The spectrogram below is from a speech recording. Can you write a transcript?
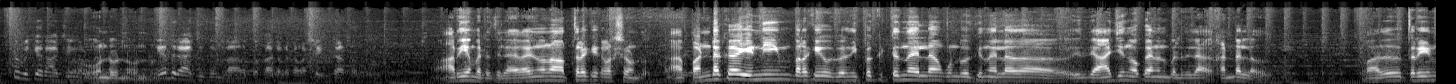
ഒട്ടുമിക്ക രാജ്യങ്ങളും ഉണ്ട് ഉണ്ട് ഉണ്ട്. ഏത് രാജ്യത്തിലാണ് ഇപ്പോൾ താങ്കളുടെ കളക്ഷൻ ഇല്ലാത്തത്? അറിയാൻ പറ്റത്തില്ല. കാര്യം പറഞ്ഞാൽ അത്രയ്ക്ക് കളക്ഷൻ ഉണ്ട്. ആ പണ്ടൊക്കെ എണ്ണിയും പറക്കി വെക്കുന്നു ഇപ്പം കിട്ടുന്നതെല്ലാം കൊണ്ടുവയ്ക്കുന്ന അല്ലാതെ രാജ്യം നോക്കാനൊന്നും പറ്റത്തില്ല. കണ്ടല്ലോ അത്. അപ്പോൾ അത് ഇത്രയും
